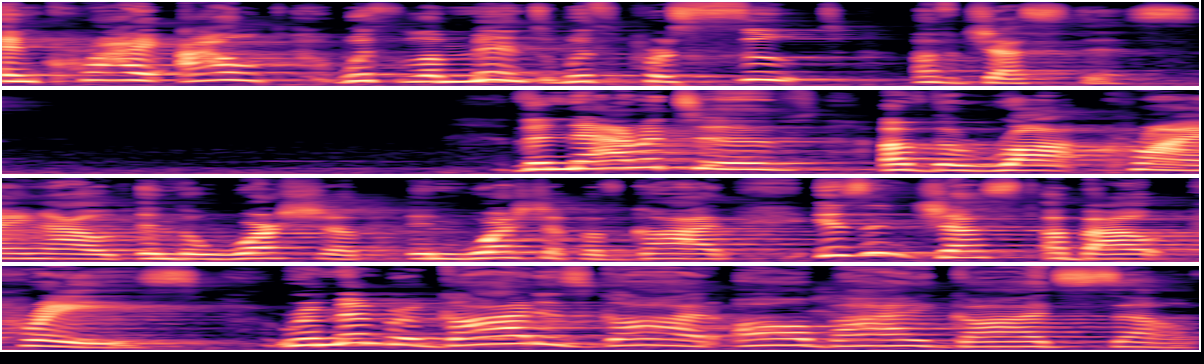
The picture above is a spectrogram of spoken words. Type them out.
and cry out with lament with pursuit of justice. The narrative of the rock crying out in the worship in worship of God isn't just about praise. Remember, God is God all by God's self.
